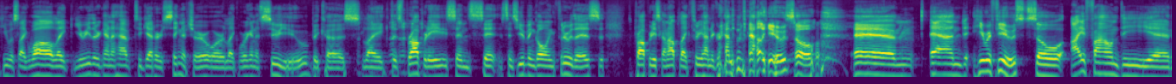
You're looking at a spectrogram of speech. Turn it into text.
he was like, "Well, like you're either gonna have to get her signature, or like we're gonna sue you because like this property, since since you've been going through this, the property's gone up like 300 grand in value. So, um, and he refused. So I found the uh,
